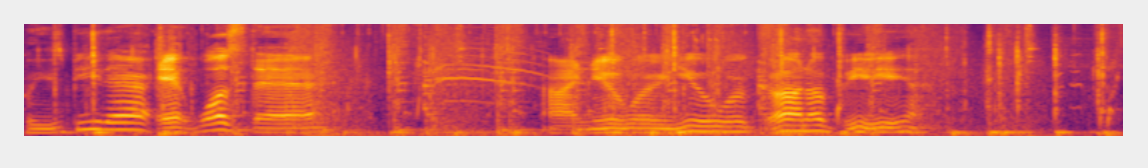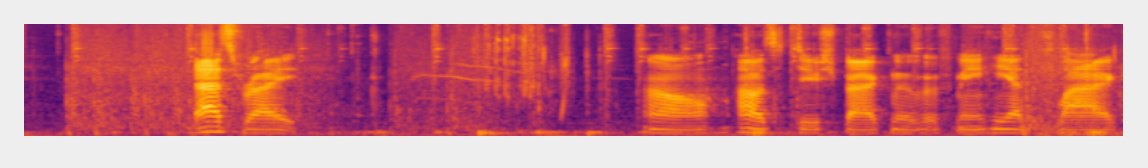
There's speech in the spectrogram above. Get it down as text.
Please be there. It was there. I knew where you were gonna be. That's right. Oh, that was a douchebag move of me. He had the flag.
